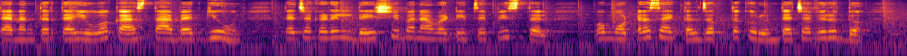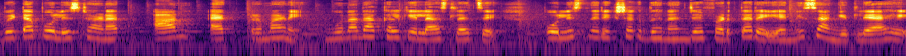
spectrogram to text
त्यानंतर त्या युवकास ताब्यात घेऊन त्याच्याकडील देशी बनावटीचे पिस्तल व मोटरसायकल जप्त करून त्याच्याविरुद्ध विटा पोलीस ठाण्यात आर्म ॲक्टप्रमाणे गुन्हा दाखल केला असल्याचे पोलीस निरीक्षक धनंजय फडतरे यांनी सांगितले आहे.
